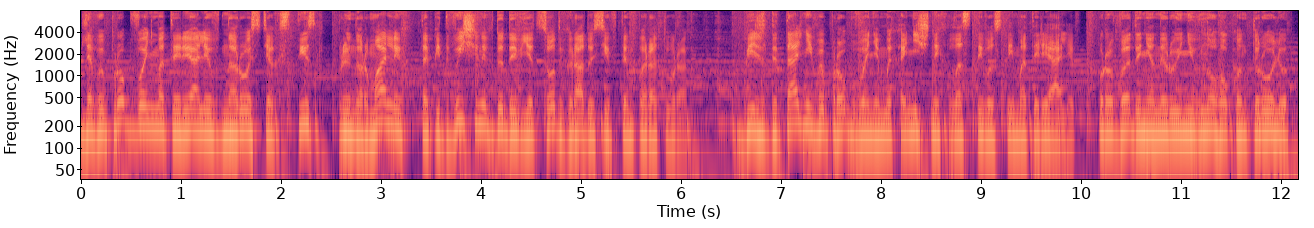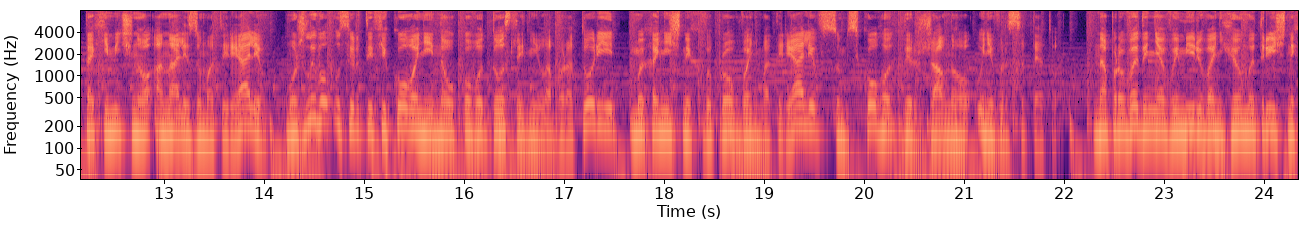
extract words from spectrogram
для випробувань матеріалів на розтяг стиск при нормальних та підвищених до 900 градусів температурах. Більш детальні випробування механічних властивостей матеріалів, проведення неруйнівного контролю та хімічного аналізу матеріалів можливо у сертифікованій науково-дослідній лабораторії механічних випробувань матеріалів Сумського державного університету. На проведення вимірювань геометричних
